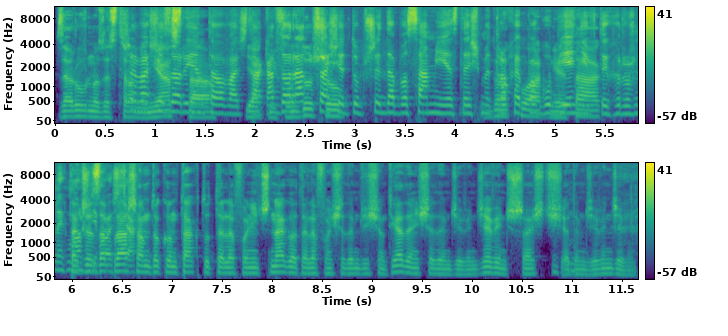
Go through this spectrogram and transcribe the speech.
zarówno ze strony Trzeba się miasta, zorientować, jak tak. A doradca funduszu. się tu przyda, bo sami jesteśmy trochę Dokładnie, pogubieni tak. w tych różnych Także możliwościach. zapraszam do kontaktu telefonicznego, telefon 71 799 6799.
